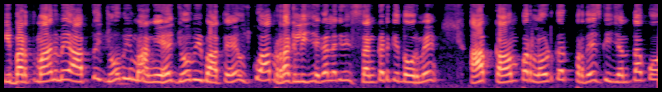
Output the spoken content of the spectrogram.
कि वर्तमान में आपकी जो भी मांगे हैं, जो भी बातें हैं, उसको आप रख लीजिएगा। लेकिन इस संकट के दौर में आप काम पर लौटकर प्रदेश की जनता को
